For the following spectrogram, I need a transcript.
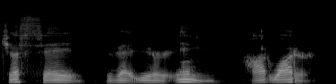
just say that you're in hot water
